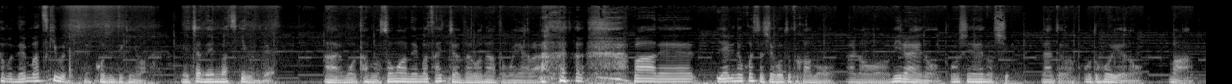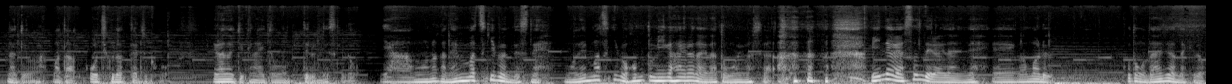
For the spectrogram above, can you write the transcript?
な。もう年末気分ですね、個人的には。めっちゃ年末気分で。はい、もう多分そのまま年末入っちゃうだろうなと思いながら まあね、やり残した仕事とかも、あの、未来の投資へのし、なんていうか、ポートフォリオの、まあ、なんていうか、また構築だったりとかも、やらないといけないと思ってるんですけど。いやーもうなんか年末気分ですね。もう年末気分ほんと身が入らないなと思いました。みんなが休んでる間にね、えー、頑張ることも大事なんだけど、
